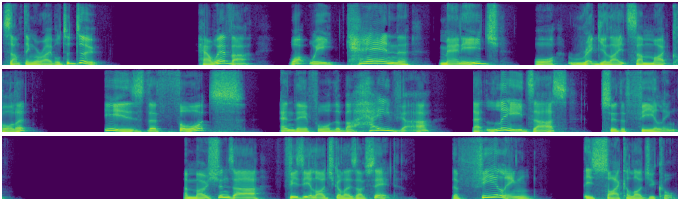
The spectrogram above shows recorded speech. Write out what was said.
something we're able to do. However, what we can manage or regulate, some might call it, is the thoughts and therefore the behavior that leads us to the feeling. Emotions are physiological, as I've said. The feeling is psychological.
